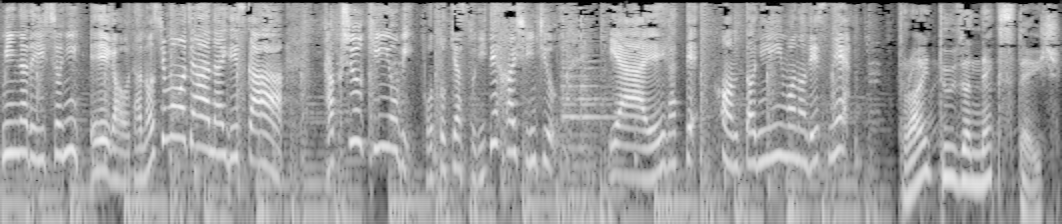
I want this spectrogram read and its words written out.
みんなで一緒に映画を楽しもうじゃないですか。各週金曜日、ポッドキャストにて配信中。いやー、映画って本当にいいものですね。Try to the next stage.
